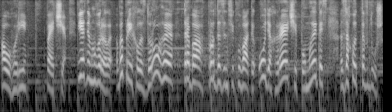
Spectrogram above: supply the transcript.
а угорі печі. В'язням говорили: ви приїхали з дороги, треба продезінфікувати одяг, речі, помитись, заходьте в душ.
